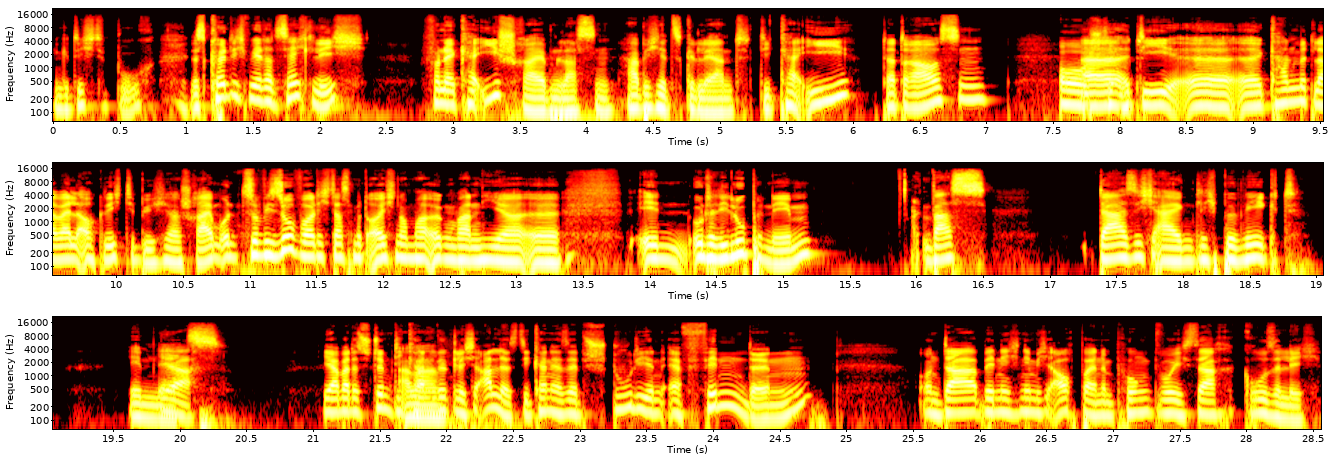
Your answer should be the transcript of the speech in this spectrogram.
Ein Gedichtebuch. Das könnte ich mir tatsächlich von der KI schreiben lassen, habe ich jetzt gelernt. Die KI da draußen, Oh, äh, die äh, äh, kann mittlerweile auch Gedichtebücher schreiben. Und sowieso wollte ich das mit euch nochmal irgendwann hier äh, in, unter die Lupe nehmen, was da sich eigentlich bewegt im Netz. Ja, aber das stimmt, die Aber- kann wirklich alles. Die kann ja selbst Studien erfinden. Und da bin ich nämlich auch bei einem Punkt, wo ich sage, gruselig.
